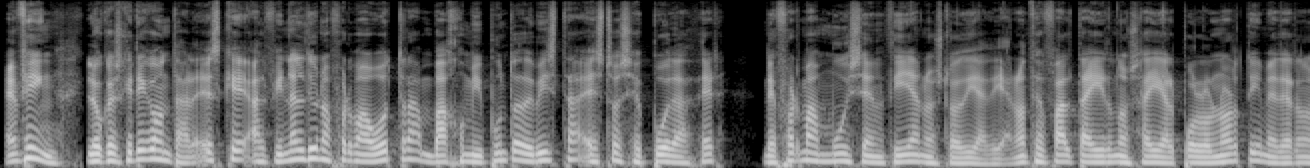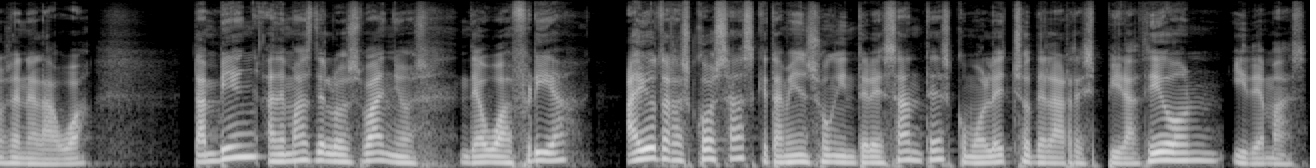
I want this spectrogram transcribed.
En fin, lo que os quería contar es que al final de una forma u otra, bajo mi punto de vista, esto se puede hacer de forma muy sencilla en nuestro día a día. No hace falta irnos ahí al Polo Norte y meternos en el agua. También, además de los baños de agua fría, hay otras cosas que también son interesantes, como el hecho de la respiración y demás.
